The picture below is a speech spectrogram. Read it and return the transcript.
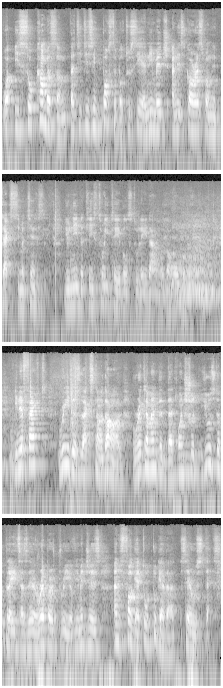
what is so cumbersome that it is impossible to see an image and its corresponding text simultaneously. You need at least three tables to lay down the whole book. In effect, readers like Stendhal recommended that one should use the plates as a repertory of images and forget altogether Seroux's text.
